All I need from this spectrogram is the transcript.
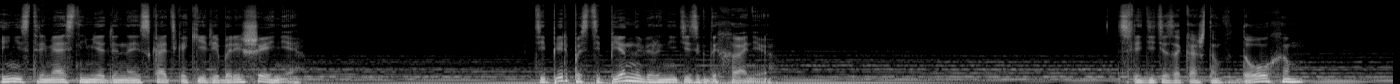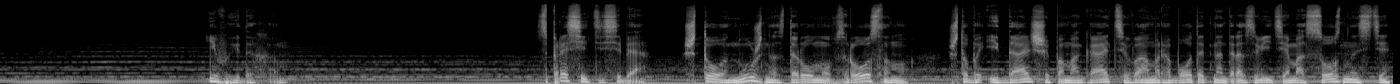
и не стремясь немедленно искать какие-либо решения? Теперь постепенно вернитесь к дыханию. Следите за каждым вдохом и выдохом. Спросите себя, что нужно здоровому взрослому, чтобы и дальше помогать вам работать над развитием осознанности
